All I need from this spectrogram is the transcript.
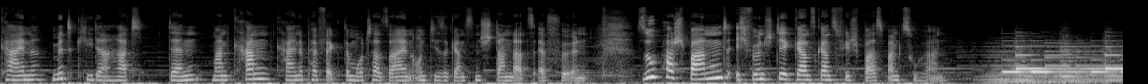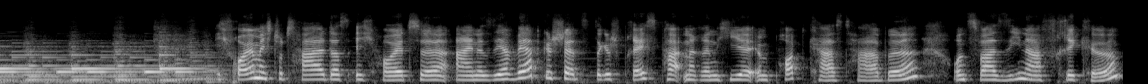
keine Mitglieder hat denn man kann keine perfekte Mutter sein und diese ganzen Standards erfüllen. Super spannend. Ich wünsche dir ganz, ganz viel Spaß beim Zuhören. Ich freue mich total, dass ich heute eine sehr wertgeschätzte Gesprächspartnerin hier im Podcast habe, und zwar Sina Fricke.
